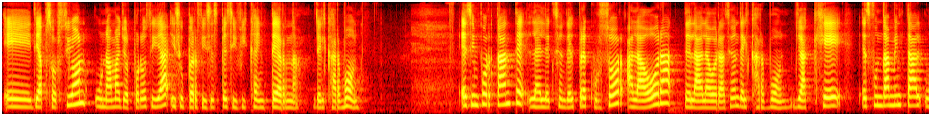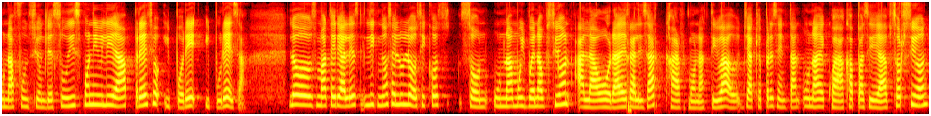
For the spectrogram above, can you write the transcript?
eh, de absorción, una mayor porosidad y superficie específica interna del carbón. Es importante la elección del precursor a la hora de la elaboración del carbón, ya que es fundamental una función de su disponibilidad, precio y, y pureza. Los materiales lignocelulósicos son una muy buena opción a la hora de realizar carbón activado, ya que presentan una adecuada capacidad de absorción.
